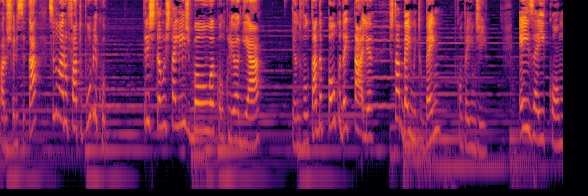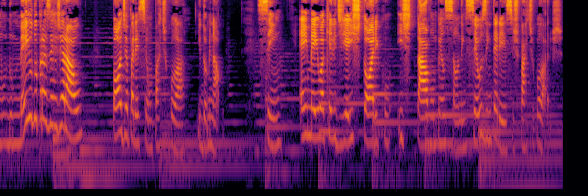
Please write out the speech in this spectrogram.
para os felicitar, se não era um fato público? Tristão está em Lisboa, concluiu Aguiar, tendo voltado há pouco da Itália Está bem, muito bem, compreendi. Eis aí como, no meio do prazer geral, pode aparecer um particular e dominá-lo. Sim, em meio àquele dia histórico, estavam pensando em seus interesses particulares.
